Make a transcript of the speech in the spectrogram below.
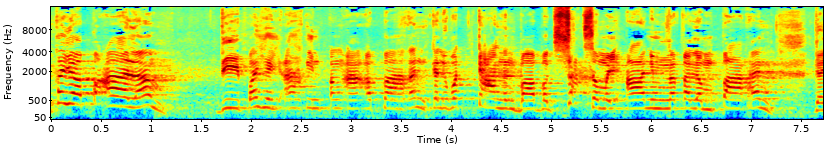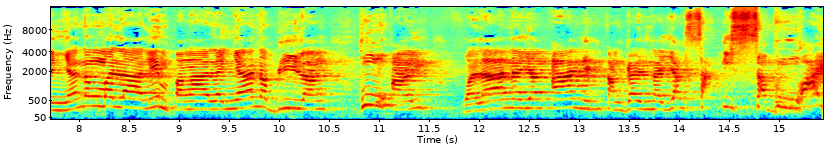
Kaya paalam, di pa yay akin pang aapakan, kaliwat kanan babagsak sa may anim na talampakan. Ganyan ang malalim, pangalan niya na bilang hukay, wala na yang anim, tanggal na yang sais sa buhay!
